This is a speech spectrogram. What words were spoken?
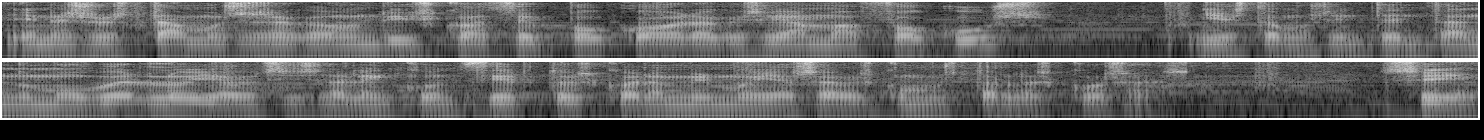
Y en eso estamos, he sacado un disco hace poco ahora que se llama Focus y estamos intentando moverlo y a ver si salen conciertos, que ahora mismo ya sabes cómo están las cosas. Sí,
